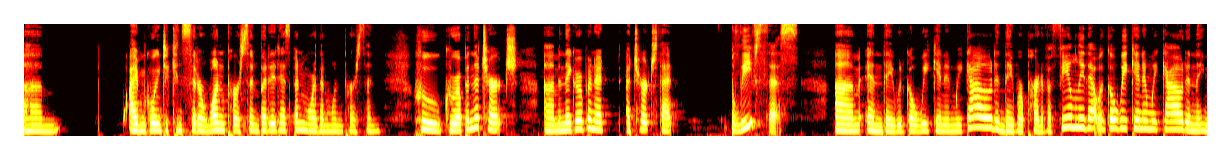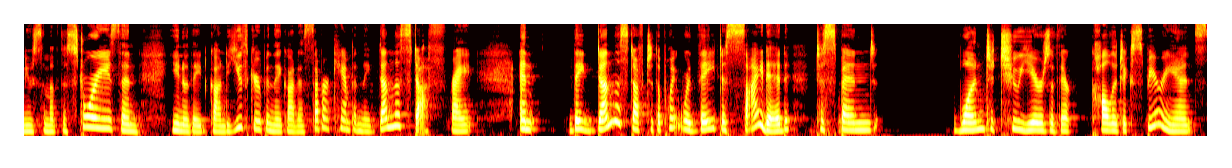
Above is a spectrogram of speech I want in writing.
um, I'm going to consider one person, but it has been more than one person who grew up in the church, um, and they grew up in a, a church that believes this. Um, and they would go week in and week out, and they were part of a family that would go week in and week out, and they knew some of the stories, and you know they'd gone to youth group and they'd gone to summer camp and they'd done the stuff, right? And they'd done the stuff to the point where they decided to spend one to two years of their college experience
